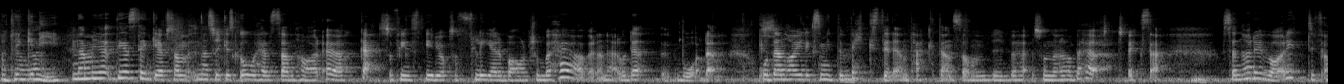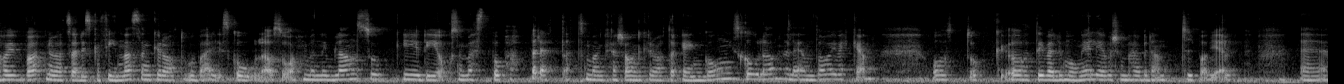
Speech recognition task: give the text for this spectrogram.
vad tänker ja. ni? Nej, men jag, dels tänker jag eftersom den psykiska ohälsan har ökat så finns det ju också fler barn som behöver den här och den, vården. Och den har ju liksom inte växt i den takten som, vi som den har behövt växa. Mm. Sen har det ju varit, har ju varit nu att det ska finnas en kurator på varje skola och så men ibland så är ju det också mest på pappret att man kanske har en kurator en gång i skolan eller en dag i veckan. Och, och, och det är väldigt många elever som behöver den typ av hjälp. Eh,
